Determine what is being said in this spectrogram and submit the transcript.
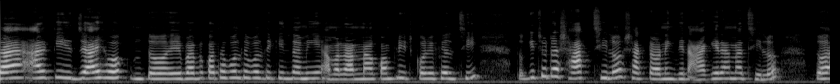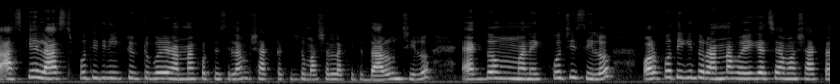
যা আর কি, যাই হোক, তো এভাবে কথা বলতে বলতে কিন্তু আমি আমার রান্না কমপ্লিট করে ফেলছি। তো কিছুটা শাক ছিল, শাকটা অনেক দিন আগে রান্না ছিল। তো আজকে লাস্ট প্রতিদিন একটু একটু করে রান্না করতেছিলাম। শাকটা কিন্তু মাসাল্লা খেতে দারুণ ছিল। একদম মানে কচি ছিল। অল্পতেই কিন্তু রান্না হয়ে গেছে আমার শাকটা।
